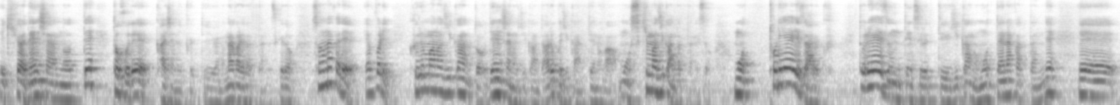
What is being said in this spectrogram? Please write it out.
駅から電車に乗って徒歩で会社に行くっていうような流れだったんですけどその中でやっぱり車の時間と電車の時間と歩く時間っていうのがもう隙間時間だったんですよ。もうとりあえず歩く。とりあえず運転するっていう時間がもったいなかったんで、え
